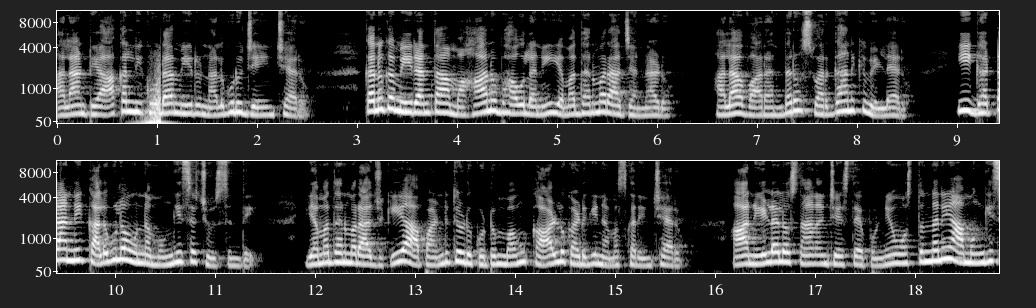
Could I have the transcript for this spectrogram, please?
అలాంటి ఆకలిని కూడా మీరు నలుగురు జయించారు. కనుక మీరంతా మహానుభావులని యమధర్మరాజు అన్నాడు అలా వారందరూ స్వర్గానికి వెళ్ళారు. ఈ ఘట్టాన్ని కలుగులో ఉన్న ముంగిస చూసింది. యమధర్మరాజుకి ఆ పండితుడు కుటుంబం కాళ్ళు కడిగి నమస్కరించారు. ఆ నీళ్ళలో స్నానం చేస్తే పుణ్యం వస్తుందని ఆ ముంగిస?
